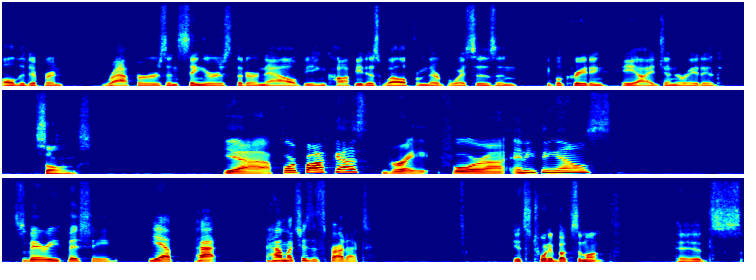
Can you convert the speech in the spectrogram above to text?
all the different rappers and singers that are now being copied as well from their voices and people creating AI generated songs. Yeah, for podcasts, great. For uh, anything else, it's very fishy. Yeah, Pat, how much is this product? It's 20 bucks a month. It's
